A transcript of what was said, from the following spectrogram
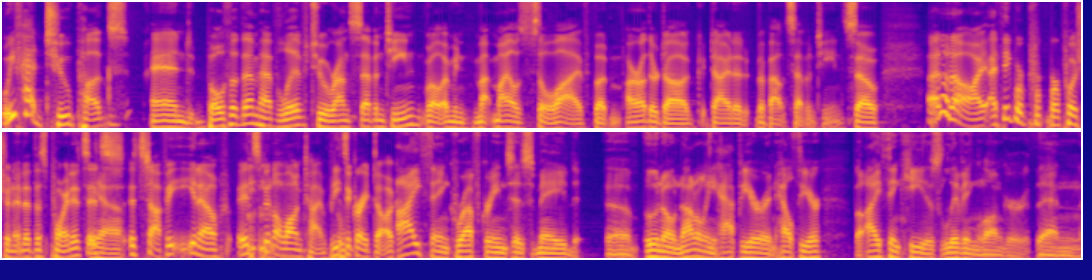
We've had two pugs and both of them have lived to around 17. Well, I mean, Miles is still alive, but our other dog died at about 17. So I don't know. I, I think we're we're pushing it at this point. It's it's yeah. it's tough. He, you know, it's been a long time, but he's a great dog. I think Rough Greens has made uh, Uno not only happier and healthier, but I think he is living longer than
